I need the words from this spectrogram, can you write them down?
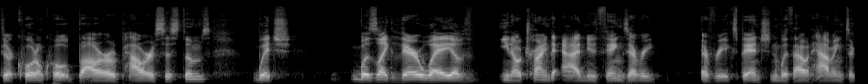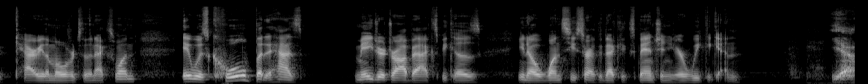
their quote unquote borrowed power systems, which was like their way of you know trying to add new things every every expansion without having to carry them over to the next one. It was cool, but it has major drawbacks because you know once you start the next expansion, you're weak again. Yeah,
